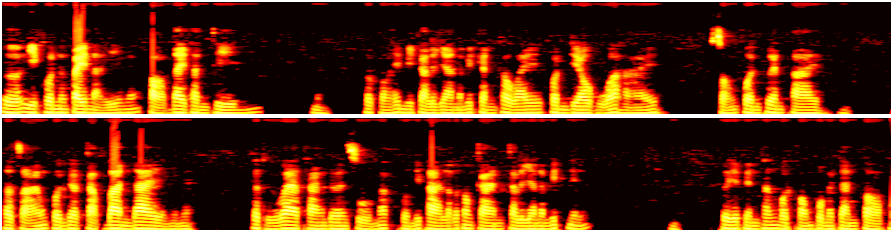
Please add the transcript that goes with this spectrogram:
เออ อีกคนหนึ่งไปไหนเงี้ยตอบได้ทันทีก็ขอให้มีการยานมิตรกันเข้าไว้ คนเดียวหัวหายสองคนเพื่อนตายถ้าสามคนก็กลับบ้านได้อย่างนี้นะก็ถือว่าทางเดินสู่มรรคผลนิพพานเราก็ต้องการกัลยาณมิตรนี่เพื่อจะเป็นทั้งหมดของพรหมจรรย์ต่อไป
